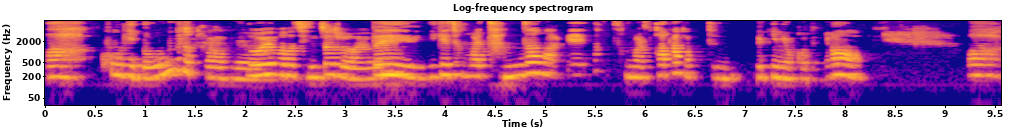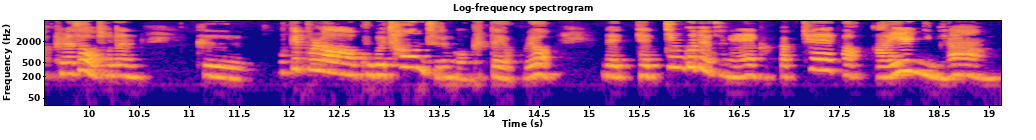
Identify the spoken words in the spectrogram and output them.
와, 곡이 너무 좋더라고요. 노예바다 진짜 좋아요. 네, 이게 정말 잔잔하게 딱 정말 바다 같은 느낌이었거든요. 와, 그래서 저는 그 호피폴라 곡을 처음 들은 건 그때였고요. 근데 제 친구들 중에 각각 최애가 아일님이랑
